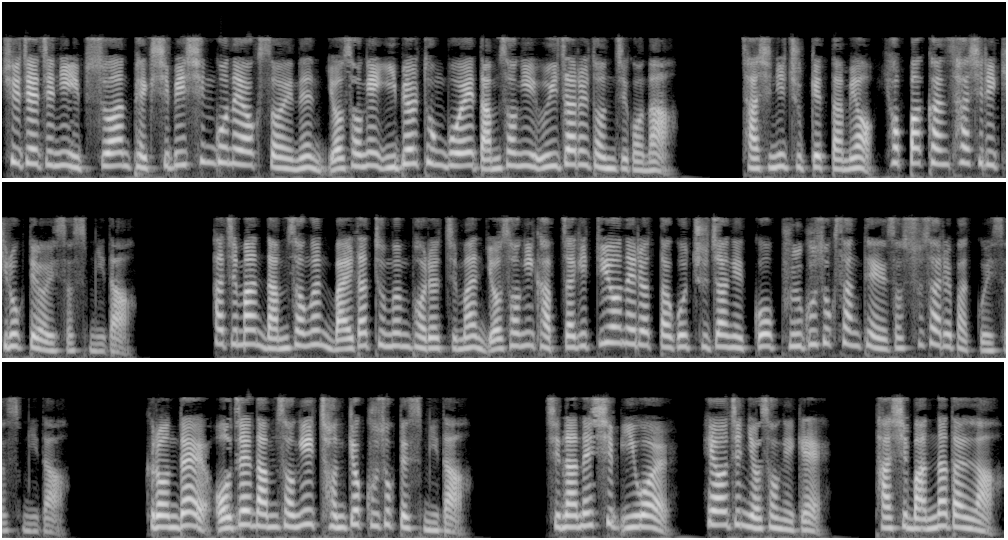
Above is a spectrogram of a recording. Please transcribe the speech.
취재진이 입수한 112 신고 내역서에는 여성의 이별 통보에 남성이 의자를 던지거나 자신이 죽겠다며 협박한 사실이 기록되어 있었습니다. 하지만 남성은 말다툼은 벌였지만 여성이 갑자기 뛰어내렸다고 주장했고 불구속 상태에서 수사를 받고 있었습니다. 그런데 어제 남성이 전격 구속됐습니다. 지난해 12월 헤어진 여성에게 다시 만나달라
